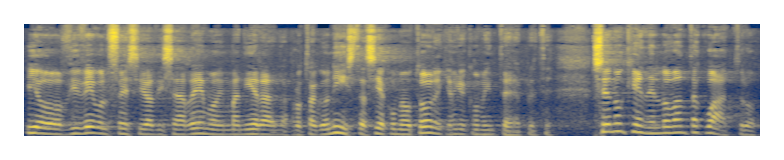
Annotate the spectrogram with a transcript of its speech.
io vivevo il Festival di Sanremo in maniera da protagonista, sia come autore che anche come interprete. Se non che nel 94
